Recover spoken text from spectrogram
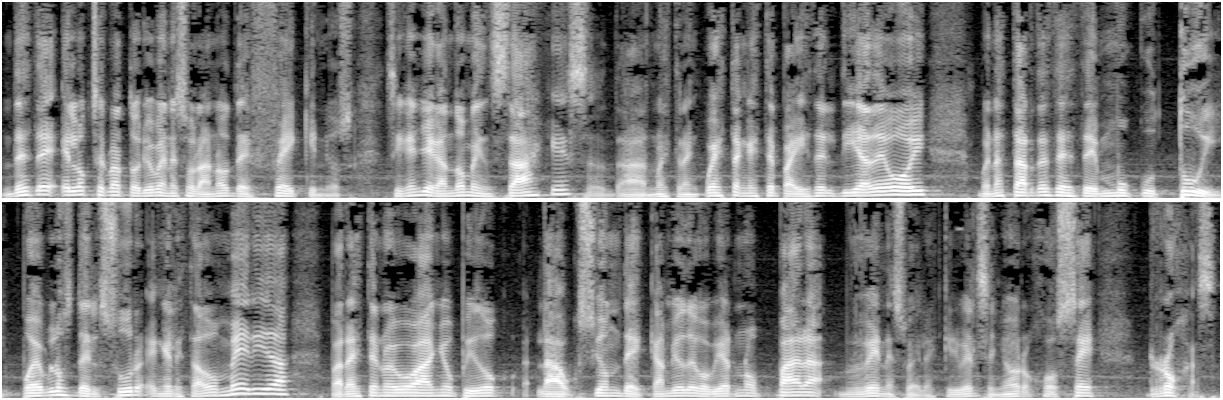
desde el Observatorio Venezolano de Fake News. Siguen llegando mensajes a nuestra encuesta en este país del día de hoy. Buenas tardes desde Mucutuy, pueblos del sur en el estado Mérida. Para este nuevo año pido la opción de cambio de gobierno para Venezuela. Escribe el señor José Rojas.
